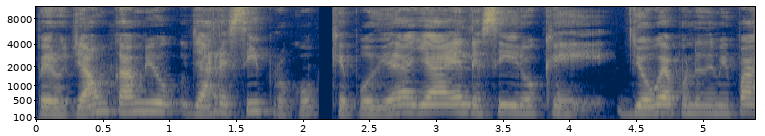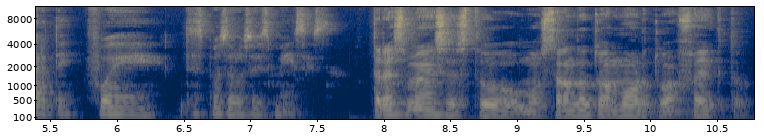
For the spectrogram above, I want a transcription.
pero ya un cambio ya recíproco que pudiera ya él decir, ok, yo voy a poner de mi parte, fue después de los 6 meses tres meses tú mostrando tu amor, tu afecto,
